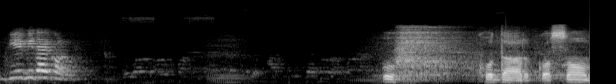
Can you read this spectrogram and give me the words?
দিয়ে বিদায় করো। উফ খোদার কসম।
